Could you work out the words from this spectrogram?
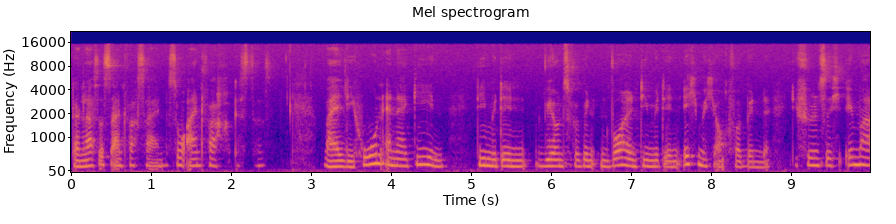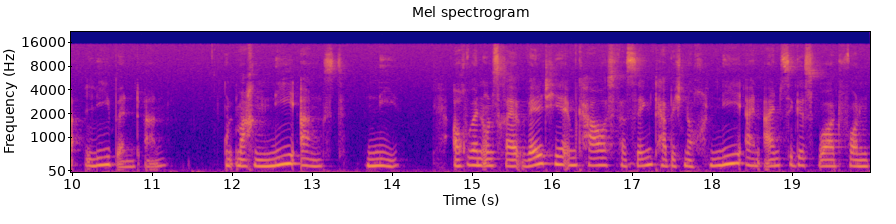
Dann lass es einfach sein. So einfach ist es. Weil die hohen Energien, die mit denen wir uns verbinden wollen, die mit denen ich mich auch verbinde, die fühlen sich immer liebend an und machen nie Angst. Nie. Auch wenn unsere Welt hier im Chaos versinkt, habe ich noch nie ein einziges Wort von,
